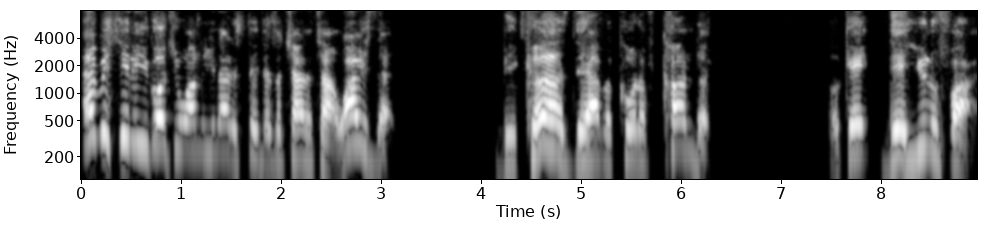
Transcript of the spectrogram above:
Every city you go to on the United States, there's a Chinatown. Why is that? Because they have a code of conduct. Okay, they're unified.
